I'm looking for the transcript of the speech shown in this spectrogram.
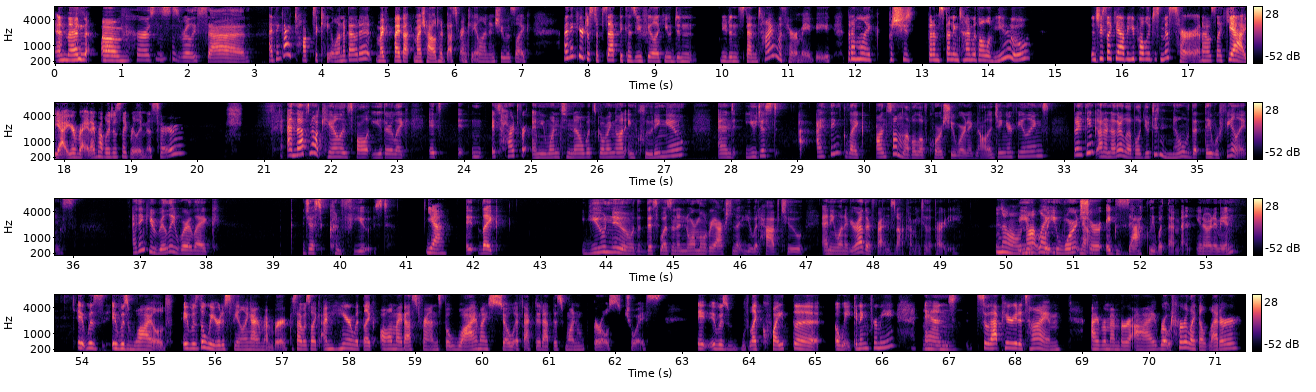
And then um Pers, this is really sad. I think I talked to Kaylin about it, my my be- my childhood best friend Kaylin, and she was like, "I think you're just upset because you feel like you didn't you didn't spend time with her, maybe." But I'm like, "But she's but I'm spending time with all of you." And she's like, "Yeah, but you probably just miss her." And I was like, "Yeah, yeah, you're right. I probably just like really miss her." And that's not Kaylin's fault either. Like it's it, it's hard for anyone to know what's going on, including you. And you just I- think like on some level, of course, you weren't acknowledging your feelings, but I think on another level, you didn't know that they were feelings. I think you really were like just confused. Yeah. It like you knew that this wasn't a normal reaction that you would have to any one of your other friends not coming to the party. No, you, not like but you weren't no. sure exactly what that meant. You know what I mean? It was it was wild. It was the weirdest feeling i remember because i was like i'm here with like all my best friends but why am i so affected at this one girl's choice? It, it was like quite the awakening for me. And Mhm. so that period of time i remember i wrote her like a letter.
